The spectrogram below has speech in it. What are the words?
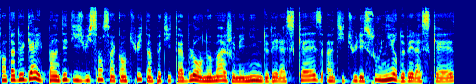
Quant à Degas, il peint dès 1858 un petit tableau en hommage aux Ménines de Velázquez intitulé Souvenirs de Velázquez,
